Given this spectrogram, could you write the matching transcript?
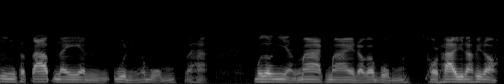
อึงสตาร์ฟในอันวุ่นครับผมนะฮะไม่ต้องอหย่างมากมายหรอกครับผมขาท่าอยู่นะพี่น้อง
